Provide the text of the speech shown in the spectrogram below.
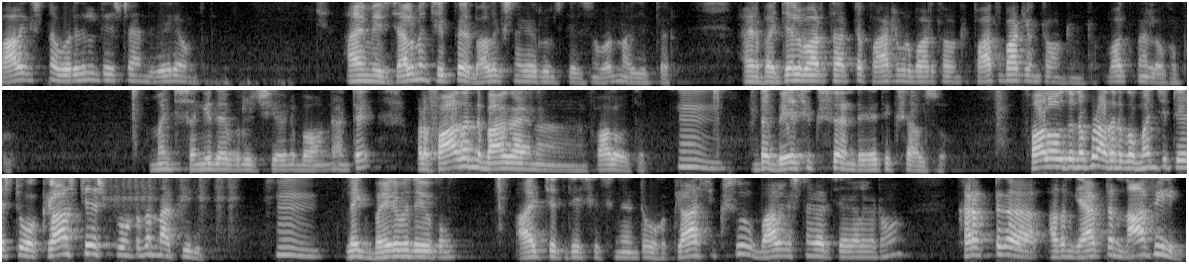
బాలకృష్ణ ఒరిజినల్ టేస్ట్ ఆయన వేరే ఉంటుంది. ఆయన మీరు చాలామంది చెప్పారు బాలకృష్ణ గారి గురించి తెలిసిన వాళ్ళు నాకు చెప్పారు. ఆయన పద్యాలు పాడుతా అంటే పాటలు కూడా పాడుతూ ఉంటారు పాత పాటలు వింటూ ఉంటుంటారు వాక్మెన్లో ఒకప్పుడు. మంచి సంగీత అభిరుచి అవన్నీ బాగున్నాయి అంటే వాళ్ళ ఫాదర్ని బాగా ఆయన ఫాలో అవుతాడు మ్మ్. అంటే basics and ethics also follow అవుతున్నప్పుడు అతనికి ఒక మంచి టేస్ట్ ఒక క్లాస్ టేస్ట్ ఉంటుందని నా ఫీలింగ్. లైక్ భైరవ దీపం ఆదిత్య త్రీ సిక్స్టీ అంటే ఒక క్లాసిక్స్ బాలకృష్ణ గారు చేయగలగడం కరెక్ట్గా అతనికి యాప్టన్ నా ఫీలింగ్.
